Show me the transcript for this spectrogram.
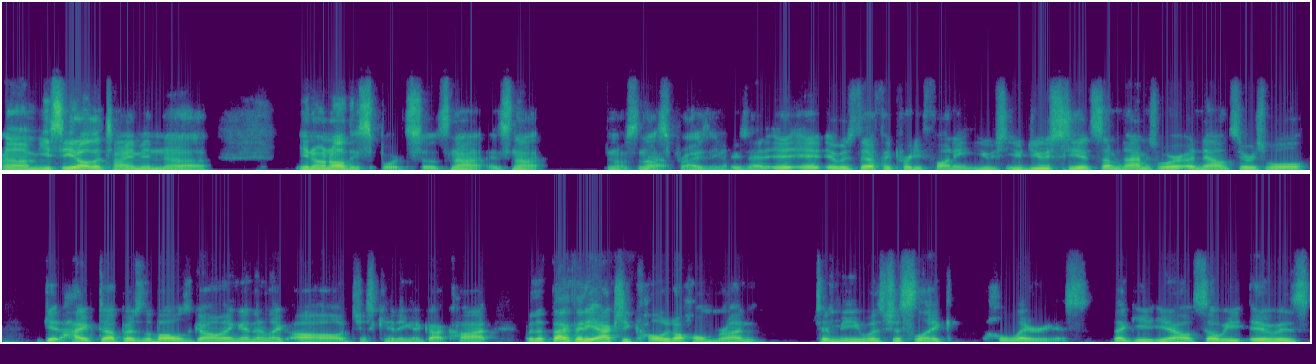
um you see it all the time in uh you know in all these sports. So it's not it's not you know, it's not Yeah. surprising. Exactly. It, it, it was definitely pretty funny. You you do see it sometimes where announcers will get hyped up as the ball is going, and they're like, "Oh, just kidding, it got caught." But the fact that he actually called it a home run to me was just like hilarious. Like you, you know, so he, it was.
